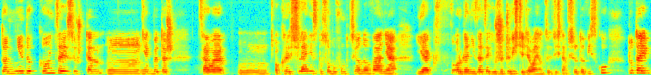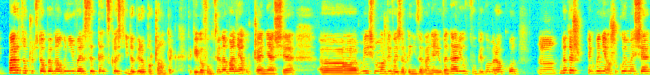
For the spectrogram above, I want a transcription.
to nie do końca jest już ten mm, jakby też całe mm, określenie sposobu funkcjonowania, jak w organizacjach już rzeczywiście działających gdzieś tam w środowisku. Tutaj bardzo czuć tą pewną uniwersyteckość i dopiero początek takiego funkcjonowania, uczenia się. E, mieliśmy możliwość zorganizowania juwenaliów w ubiegłym roku. Mm, No też jakby nie oszukujmy się,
